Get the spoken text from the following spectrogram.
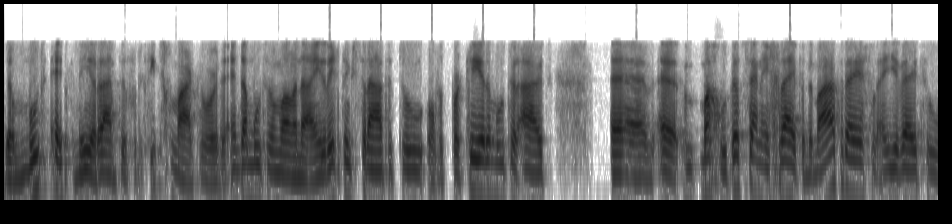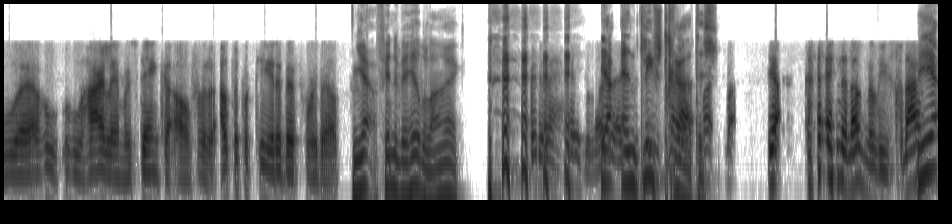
er moet echt meer ruimte voor de fiets gemaakt worden. En dan moeten we maar naar inrichtingsstraten toe, of het parkeren moet eruit. Eh, eh, maar goed, dat zijn ingrijpende maatregelen. En je weet hoe, eh, hoe, hoe Haarlemmers denken over autoparkeren bijvoorbeeld. ja, vinden we heel belangrijk. Vinden we heel belangrijk. Ja, en het liefst gratis. maar- maar- ja, en dan ook nog liefst gedaan. Ja,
